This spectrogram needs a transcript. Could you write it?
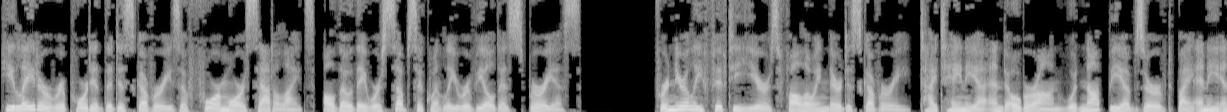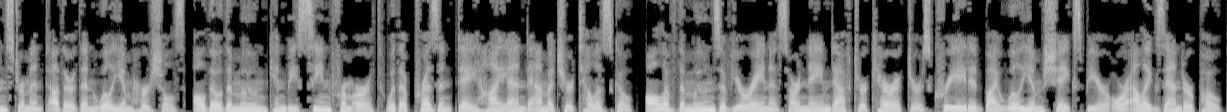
He later reported the discoveries of four more satellites, although they were subsequently revealed as spurious. For nearly 50 years following their discovery, Titania and Oberon would not be observed by any instrument other than William Herschel's. Although the Moon can be seen from Earth with a present day high end amateur telescope, all of the moons of Uranus are named after characters created by William Shakespeare or Alexander Pope.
